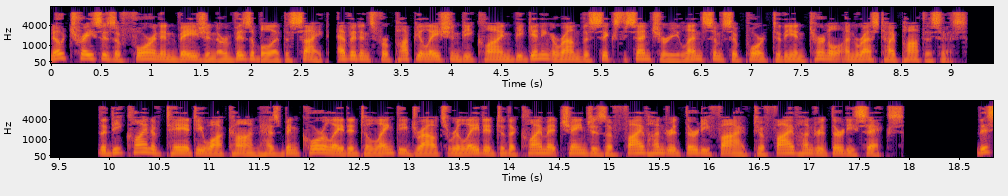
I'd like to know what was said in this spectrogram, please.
No traces of foreign invasion are visible at the site. Evidence for population decline beginning around the 6th century lends some support to the internal unrest hypothesis. The decline of Teotihuacan has been correlated to lengthy droughts related to the climate changes of 535 to 536. This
